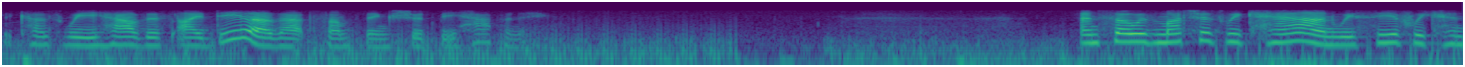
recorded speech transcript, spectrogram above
because we have this idea that something should be happening. And so, as much as we can, we see if we can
